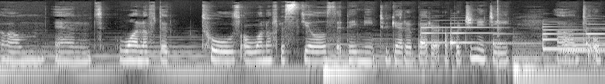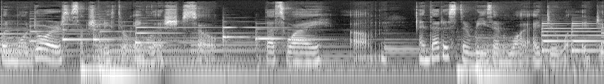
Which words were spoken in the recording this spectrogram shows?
Um, and one of the tools or one of the skills that they need to get a better opportunity uh, to open more doors is actually through English. So that's why, um, and that is the reason why I do what I do.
